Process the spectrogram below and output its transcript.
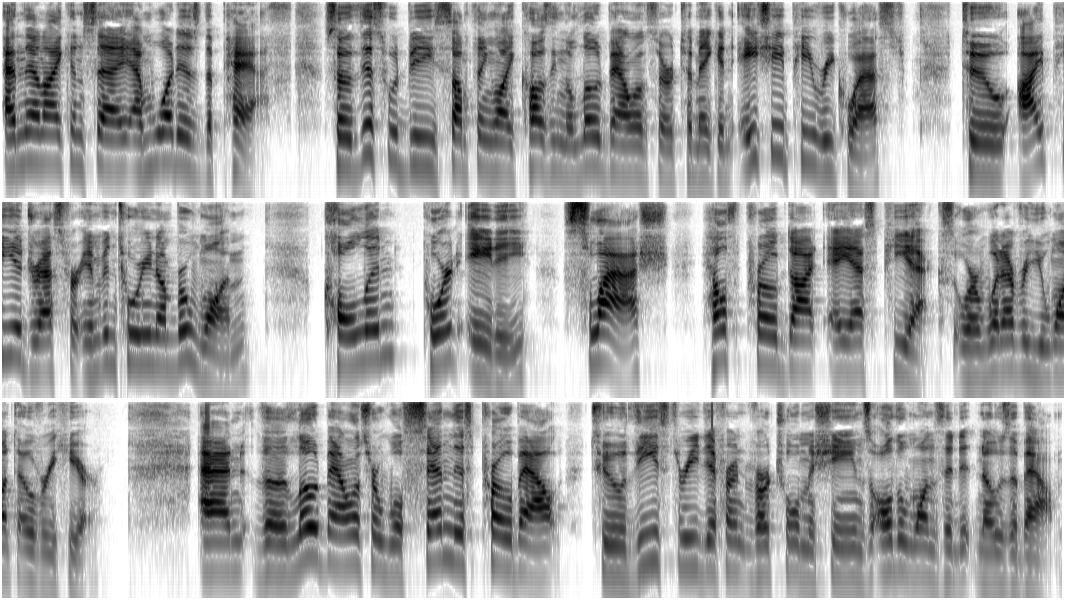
And then I can say, and what is the path? So this would be something like causing the load balancer to make an HTTP request to IP address for inventory number one, colon, port 80, slash, healthprobe.aspx, or whatever you want over here. And the load balancer will send this probe out to these three different virtual machines, all the ones that it knows about.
